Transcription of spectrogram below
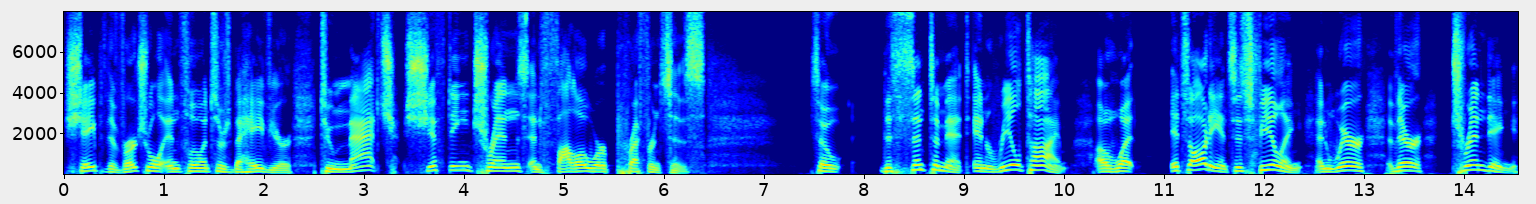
shape the virtual influencer's behavior to match shifting trends and follower preferences. So the sentiment in real time of what its audience is feeling and where they're trending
